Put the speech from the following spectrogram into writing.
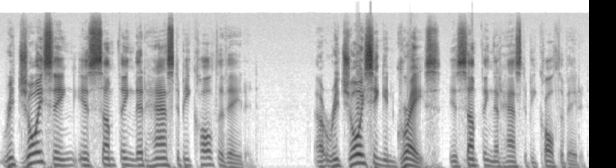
rejoicing is something that has to be cultivated. Uh, rejoicing in grace is something that has to be cultivated.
